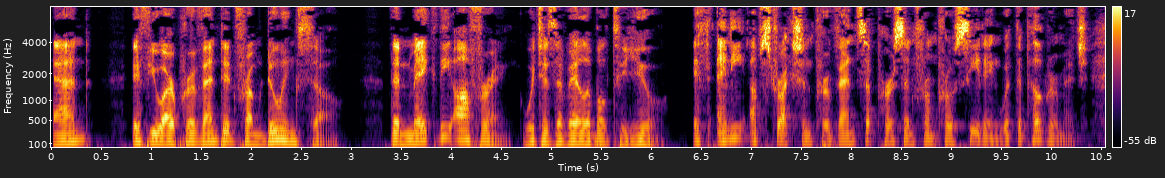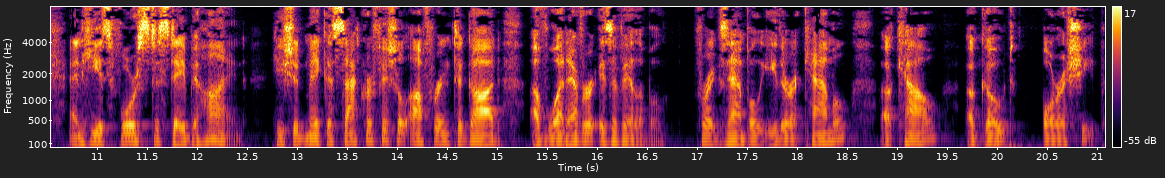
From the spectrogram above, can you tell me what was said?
And if you are prevented from doing so, then make the offering which is available to you. If any obstruction prevents a person from proceeding with the pilgrimage, and he is forced to stay behind, he should make a sacrificial offering to God of whatever is available. For example, either a camel, a cow, a goat, or a sheep.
